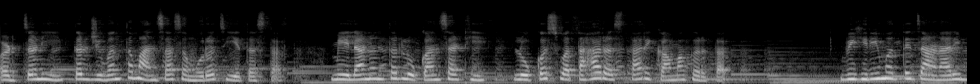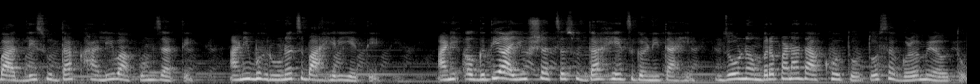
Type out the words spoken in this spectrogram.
अडचणी तर जिवंत माणसासमोरच येत असतात. मेल्यानंतर लोकांसाठी लोक स्वतः रस्ता रिकामा करतात. विहिरीमध्ये जाणारी बादलीसुद्धा खाली वाकून जाते आणि भरूनच बाहेर येते. आणि अगदी आयुष्याचं सुद्धा हेच गणित आहे. जो नम्रपणा दाखवतो तो सगळं मिळवतो.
